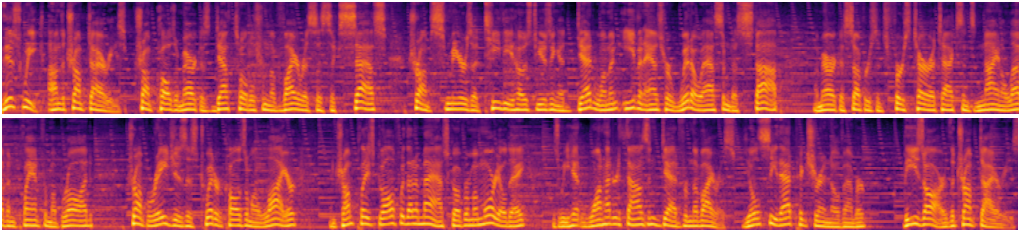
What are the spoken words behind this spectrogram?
This week on the Trump Diaries, Trump calls America's death total from the virus a success. Trump smears a TV host using a dead woman even as her widow asks him to stop. America suffers its first terror attack since 9 11 planned from abroad. Trump rages as Twitter calls him a liar. And Trump plays golf without a mask over Memorial Day as we hit 100,000 dead from the virus. You'll see that picture in November. These are the Trump diaries.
